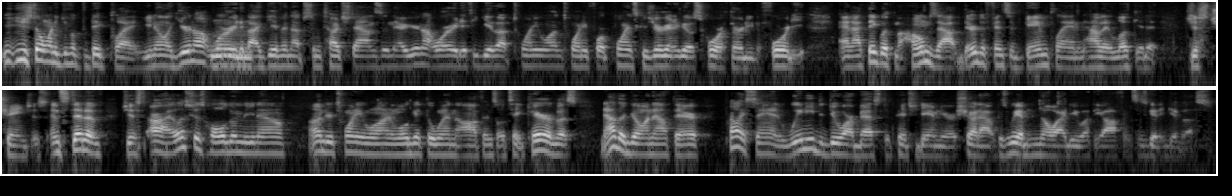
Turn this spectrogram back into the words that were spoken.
You just don't want to give up the big play. You know, like you're not worried Mhm. about giving up some touchdowns in there. You're not worried if you give up 21, 24 points because you're going to go score 30 to 40. And I think with Mahomes out, their defensive game plan and how they look at it just changes. Instead of just, all right, let's just hold them, you know, under 21 and we'll get the win. The offense will take care of us. Now they're going out there probably saying we need to do our best to pitch damn near a shutout because we have no idea what the offense is going to give us.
